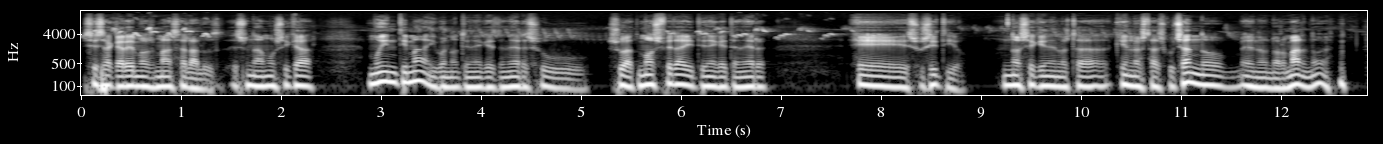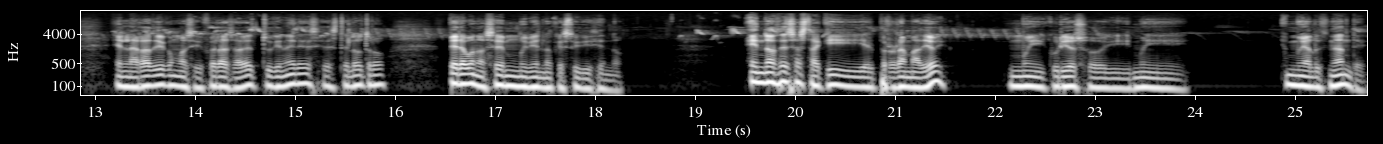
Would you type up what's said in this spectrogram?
si sacaremos más a la luz. Es una música muy íntima y bueno, tiene que tener su, su atmósfera y tiene que tener eh, su sitio. No sé quién lo está, quién lo está escuchando, es lo normal, ¿no? en la radio como si fueras a ver tú quién eres, este el otro. Pero bueno, sé muy bien lo que estoy diciendo. Entonces hasta aquí el programa de hoy. Muy curioso y muy, muy alucinante.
